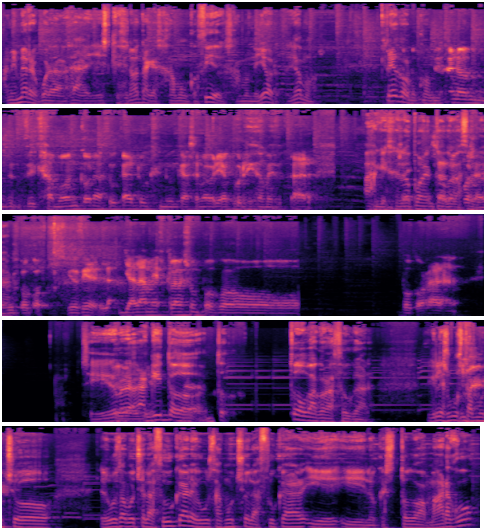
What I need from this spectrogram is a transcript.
a mí me recuerda, o sea, es que se nota que es jamón cocido, es jamón de York, digamos. Pero con, jamón con azúcar nunca, se me habría ocurrido mezclar. Ah, que se lo ponen todo azúcar. ya la mezcla es un poco poco rara. Sí, aquí todo, todo, va con azúcar. Aquí les gusta mucho, les gusta mucho el azúcar, les gusta mucho el azúcar y, lo que es todo amargo,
